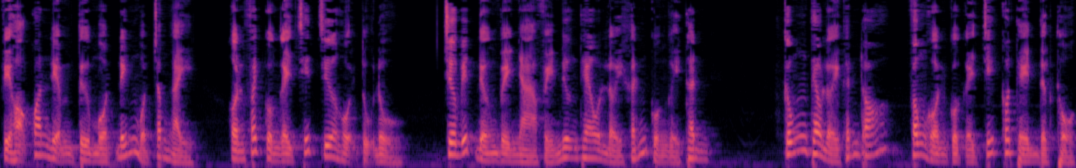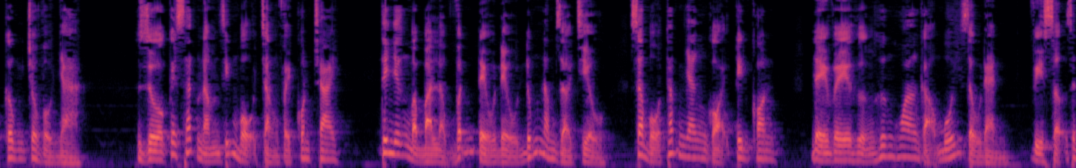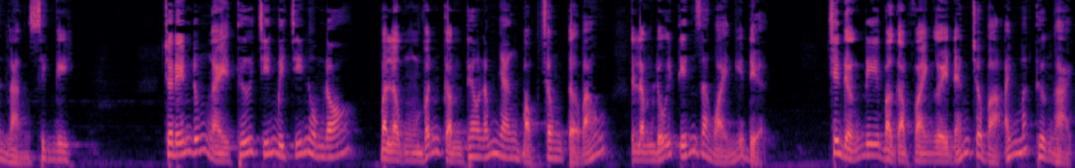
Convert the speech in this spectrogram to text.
vì họ quan niệm từ một đến một trăm ngày. Hồn phách của người chết chưa hội tụ đủ, chưa biết đường về nhà phải nương theo lời khấn của người thân. Cũng theo lời khấn đó phong hồn của người chết có thể được thổ công cho vào nhà. Dù cái xác nằm dưới mộ chẳng phải con trai, thế nhưng mà bà lộc vẫn đều đều đúng 5 giờ chiều, ra bộ thắp nhang gọi tên con, để về hưởng hương hoa gạo muối dầu đèn vì sợ dân làng sinh nghi cho đến đúng ngày thứ 99 hôm đó, bà lộc vẫn cầm theo nắm nhang bọc trong tờ báo lầm đuổi tiến ra ngoài nghĩa địa. Trên đường đi, bà gặp vài người ném cho bà ánh mắt thương hại.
